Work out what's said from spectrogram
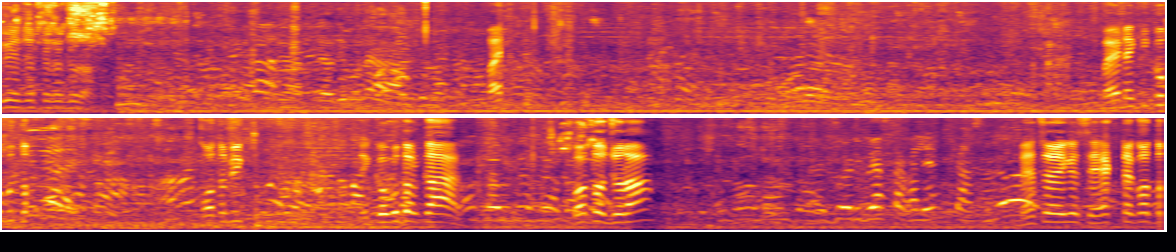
দুই হাজার টাকা জোড়া। ভাই ভাই, এটা কি কবুতর? কত বিক কবুতর কার? কত জোড়া? বেচা হয়ে গেছে। একটা কত?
